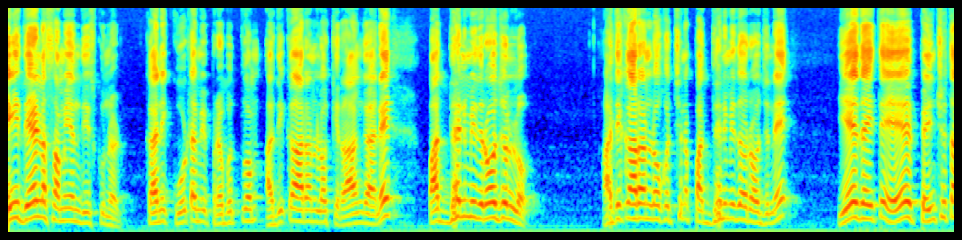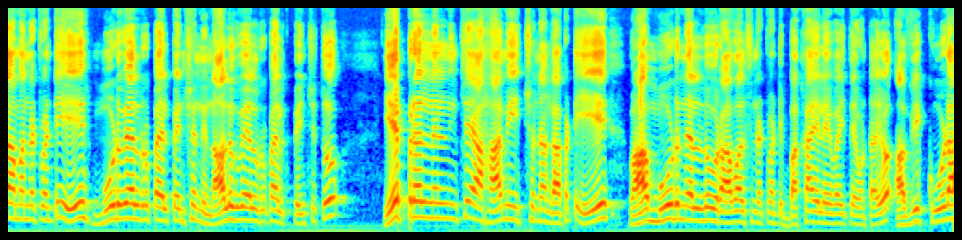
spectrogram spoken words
ఐదేళ్ళ సమయం తీసుకున్నాడు. కానీ కూటమి ప్రభుత్వం అధికారంలోకి రాగానే పద్దెనిమిది రోజుల్లో అధికారంలోకి వచ్చిన పద్దెనిమిదో రోజునే ఏదైతే పెంచుతామన్నటువంటి మూడు వేల రూపాయల పెన్షన్ని నాలుగు వేల రూపాయలకు పెంచుతూ ఏప్రిల్ నెల నుంచే ఆ హామీ ఇచ్చున్నాం కాబట్టి ఆ మూడు నెలలు రావాల్సినటువంటి బకాయిలు ఏవైతే ఉంటాయో అవి కూడా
